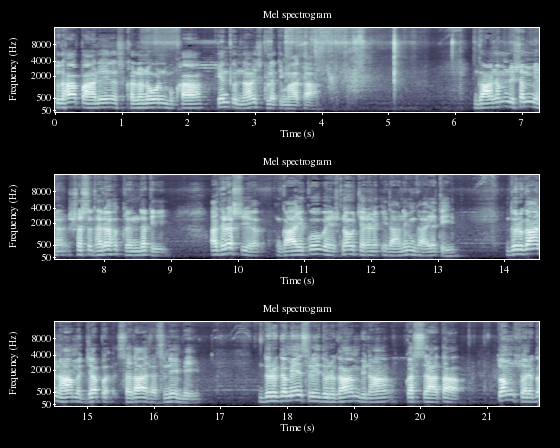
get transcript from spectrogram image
सुधापानेन स्खलनोन्मुखा किंतु न स्खलति माता। गानं निशम्य शशधर क्रंदति अधरस्य गायको वैष्णवचरण इदानीं गायति। दुर्गा नाम जप सदा रसने में। दुर्गमे श्री दुर्गा विना कस्राता। तम स्वर्ग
